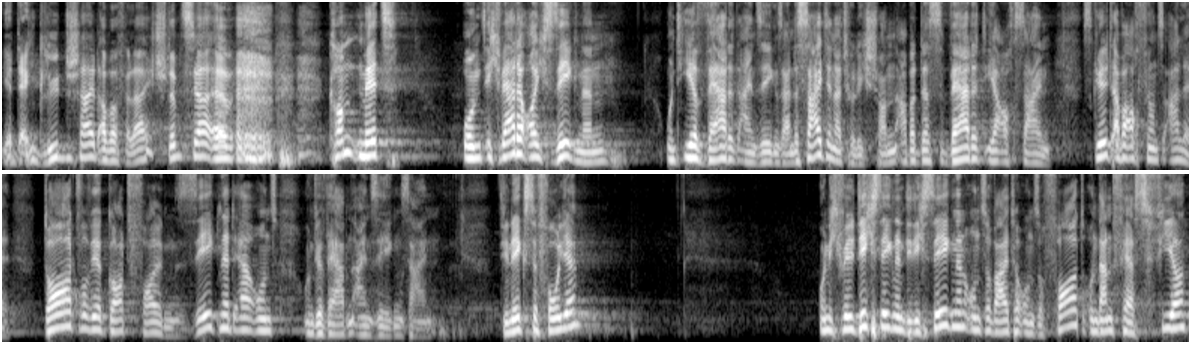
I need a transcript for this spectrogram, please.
Ihr denkt Lüdenscheid, aber vielleicht stimmt's ja. Äh, kommt mit und ich werde euch segnen und ihr werdet ein Segen sein. Das seid ihr natürlich schon, aber das werdet ihr auch sein. Es gilt aber auch für uns alle. Dort, wo wir Gott folgen, segnet er uns und wir werden ein Segen sein. Die nächste Folie und ich will dich segnen, die dich segnen und so weiter und so fort. Und dann Vers 4,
